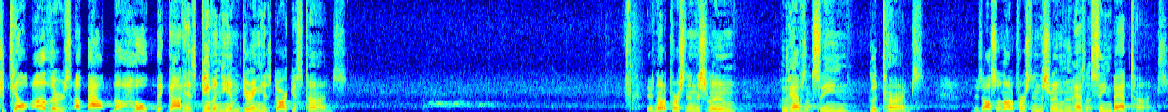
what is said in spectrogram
to tell others about the hope that God has given him during his darkest times. There's not a person in this room who hasn't seen good times. There's also not a person in this room who hasn't seen bad times.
